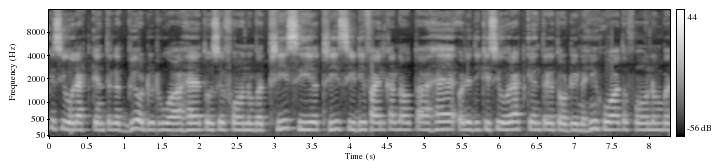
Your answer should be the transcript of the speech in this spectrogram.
किसी और एक्ट के अंतर्गत भी ऑडिट हुआ है तो उसे फ़ोन नंबर थ्री सी या थ्री सी डी फ़ाइल करना होता है, और यदि किसी और एक्ट के अंतर्गत ऑडिट नहीं हुआ तो form number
